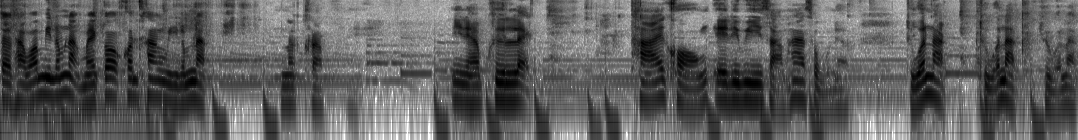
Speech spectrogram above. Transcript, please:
แต่ถามว่ามีน้ำหนักไหมก็ค่อนข้างมีน้ำหนักนะครับ นี่นะครับคือแหลกท้ายของ ADV 350เนะครับถือว่าหนักถือว่าหนักถือว่าหนัก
